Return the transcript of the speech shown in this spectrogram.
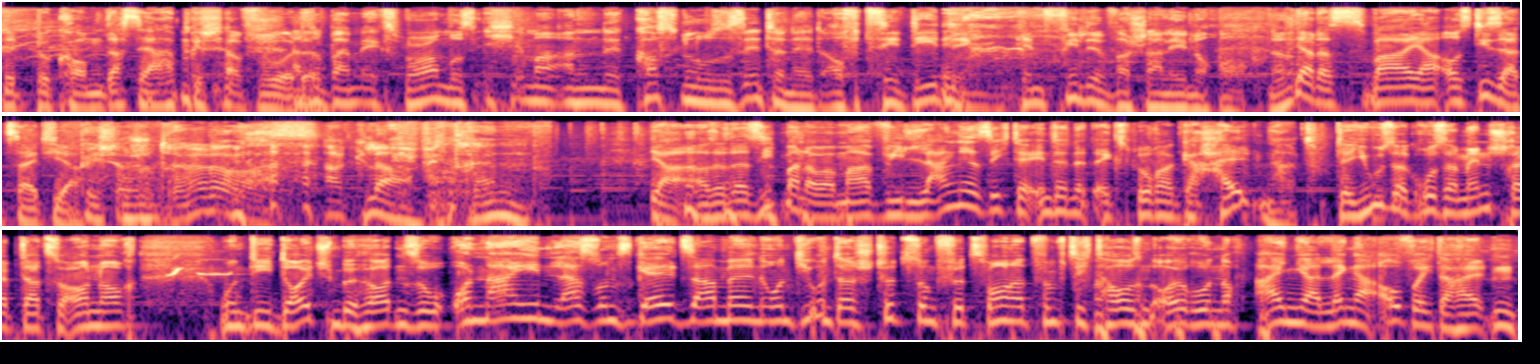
mitbekommen, dass er abgeschafft wurde. Also beim Explorer muss ich immer an kostenloses Internet auf CD denken. Kennen viele wahrscheinlich noch auch. Ne? ja, das war ja aus dieser Zeit hier. Bin ich da schon drin oder was? Ah klar. Ich bin drin. Ja, also da sieht man aber mal, wie lange sich der Internet Explorer gehalten hat. Der User großer Mensch schreibt dazu auch noch und die deutschen Behörden so, oh nein, lass uns Geld sammeln und die Unterstützung für 250.000 Euro noch ein Jahr länger aufrechterhalten.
